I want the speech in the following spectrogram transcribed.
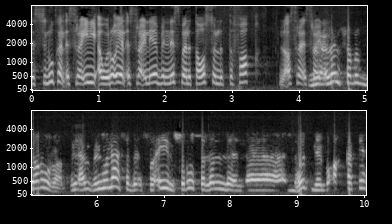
السلوك الإسرائيلي أو الرؤية الإسرائيلية بالنسبة للتوصل لاتفاق لأسرى إسرائيل؟ ليس بالضرورة، بالمناسبة إسرائيل شروطها للهدنة المؤقتة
